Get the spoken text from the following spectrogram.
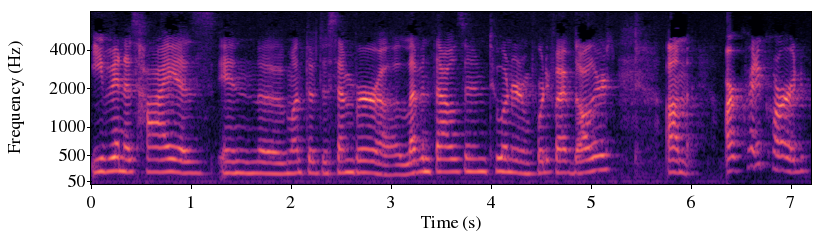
even as high as in the month of December, uh, $11,245. Um, our credit card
